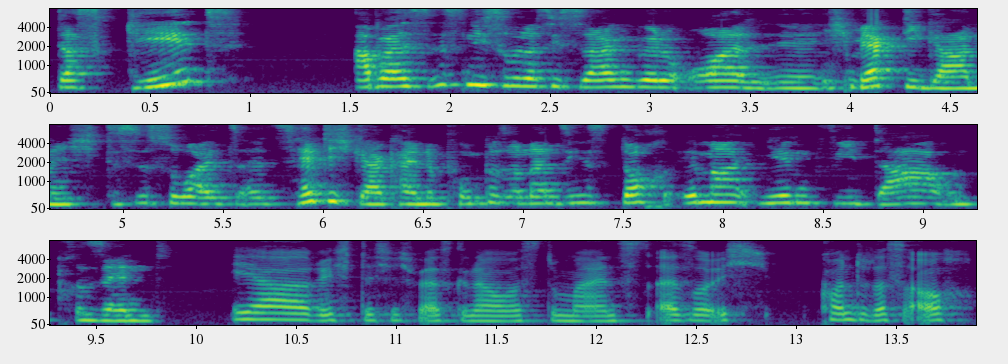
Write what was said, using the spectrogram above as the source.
das geht, aber es ist nicht so, dass ich sagen würde, oh, äh, ich merke die gar nicht. Das ist so, als, als hätte ich gar keine Pumpe, sondern sie ist doch immer irgendwie da und präsent. Ja, richtig, ich weiß genau, was du meinst. Also ich konnte das auch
